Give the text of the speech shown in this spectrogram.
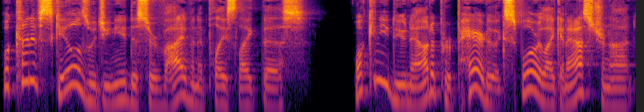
What kind of skills would you need to survive in a place like this? What can you do now to prepare to explore like an astronaut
